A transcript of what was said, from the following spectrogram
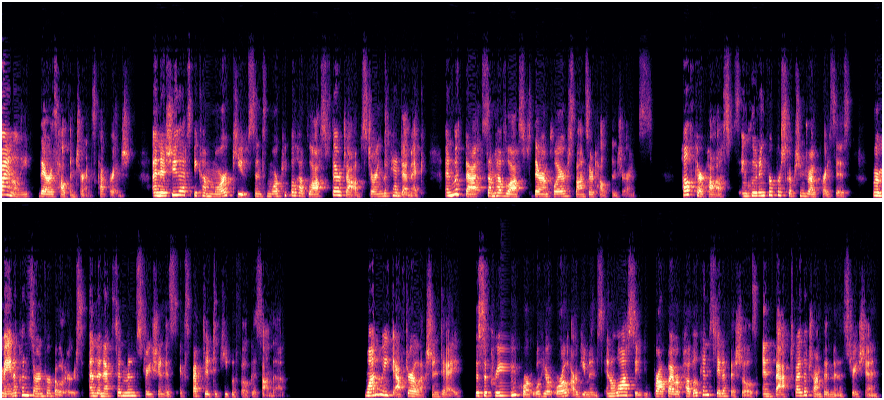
Finally, there is health insurance coverage, an issue that's become more acute since more people have lost their jobs during the pandemic, and with that, some have lost their employer sponsored health insurance. Healthcare costs, including for prescription drug prices, remain a concern for voters, and the next administration is expected to keep a focus on them. One week after Election Day, the Supreme Court will hear oral arguments in a lawsuit brought by Republican state officials and backed by the Trump administration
